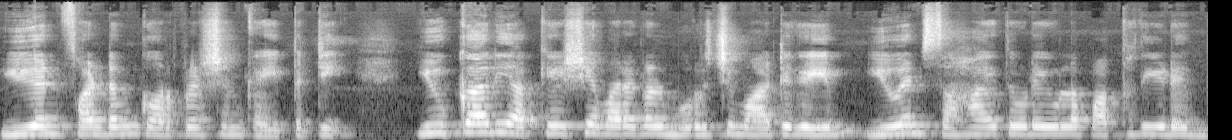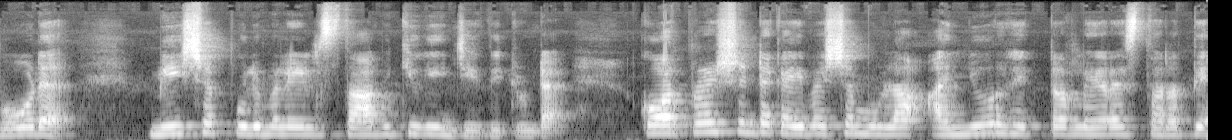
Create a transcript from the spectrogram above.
യു എൻ ഫണ്ടും കോർപ്പറേഷൻ കൈപ്പറ്റി. യൂക്കാലി അക്കേഷ്യ വരകൾ മുറിച്ചു മാറ്റുകയും യു എൻ സഹായത്തോടെയുള്ള പദ്ധതിയുടെ ബോർഡ് മീശ പുലിമലയിൽ സ്ഥാപിക്കുകയും ചെയ്തിട്ടുണ്ട്. കോർപ്പറേഷന്റെ കൈവശമുള്ള അഞ്ഞൂറ് ഹെക്ടറിലേറെ സ്ഥലത്തെ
